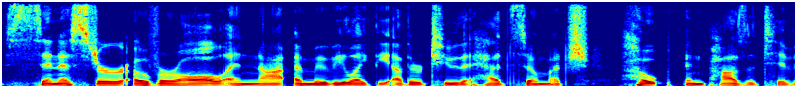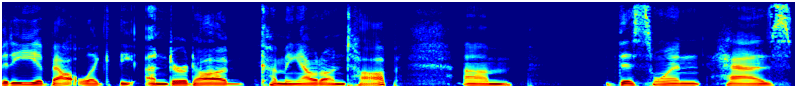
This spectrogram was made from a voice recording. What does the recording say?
sinister overall and not a movie like the other two that had so much hope and positivity about like the underdog coming out on top. Um, this one has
